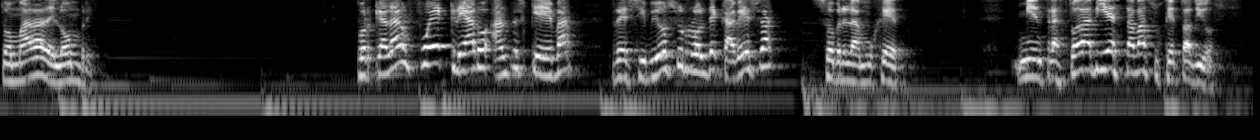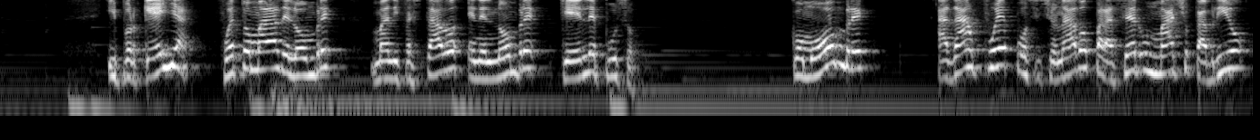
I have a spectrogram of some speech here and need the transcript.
tomada del hombre. Porque Adán fue creado antes que Eva, recibió su rol de cabeza sobre la mujer, mientras todavía estaba sujeto a Dios. Y porque ella fue tomada del hombre, manifestado en el nombre que él le puso. Como hombre, Adán fue posicionado para ser un macho cabrío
